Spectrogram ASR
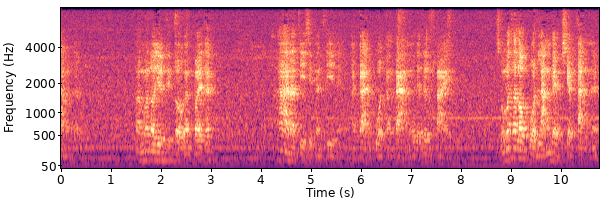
าวๆนะครับเมื่อเรายืนติดต่อกันไปสักห้านาทีสิบนาทีเนี่ยอาการปวดต่างๆก็จะเริ่มคลายสมมติว่าถ้าเราปวดหลังแบบเฉียบพลันนะ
